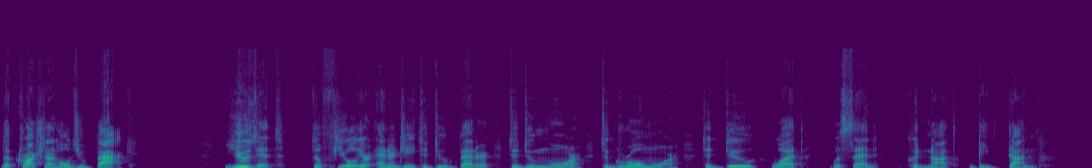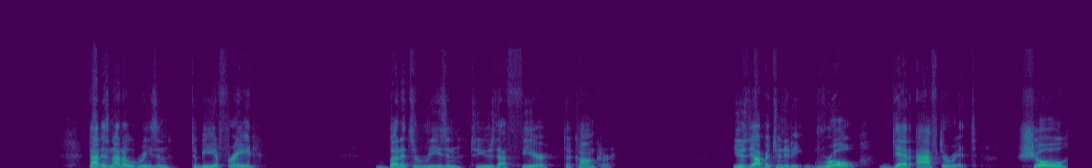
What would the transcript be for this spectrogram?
the crutch that holds you back, use it to fuel your energy to do better, to do more, to grow more, to do what was said could not be done. That is not a reason to be afraid, but it's a reason to use that fear to conquer. Use the opportunity, grow, get after it, show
